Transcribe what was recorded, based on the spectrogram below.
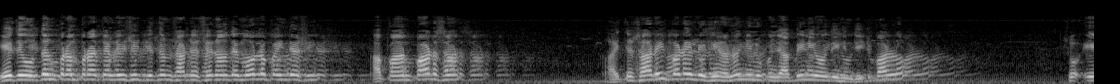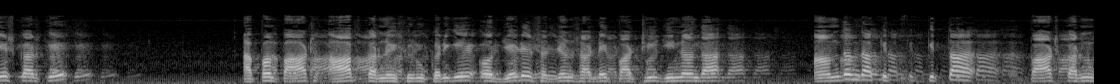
ਇਹ ਤੇ ਉਦੋਂ ਪਰੰਪਰਾ ਚੱਲੀ ਸੀ ਜਿੱਦਨ ਸਾਡੇ ਸਿਰਾਂ ਦੇ ਮੁੱਲ ਪੈਂਦੇ ਸੀ। ਆਪਾਂ ਅਨਪੜ੍ਹ ਸਨ ਅੱਜ ਤੇ ਸਾਰੇ ਹੀ ਪੜ੍ਹੇ ਲਿਖੇ ਆ ਨਾ, ਜਿਹਨੂੰ ਪੰਜਾਬੀ ਨਹੀਂ ਆਉਂਦੀ, ਹਿੰਦੀ ਚ ਪੜ੍ਹ ਲਓ। ਸੋ ਇਸ ਕਰਕੇ ਆਪਾਂ ਪਾਠ ਆਪ ਕਰਨੇ ਸ਼ੁਰੂ ਕਰੀਏ ਔਰ ਜਿਹੜੇ ਸੱਜਣ ਸਾਡੇ ਪਾਠੀ, ਜਿਨ੍ਹਾਂ ਦਾ ਆਮਦਨ ਦਾ ਕਿੱਤ- ਕਿੱਤਾ ਪਾਠ ਕਰਨ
